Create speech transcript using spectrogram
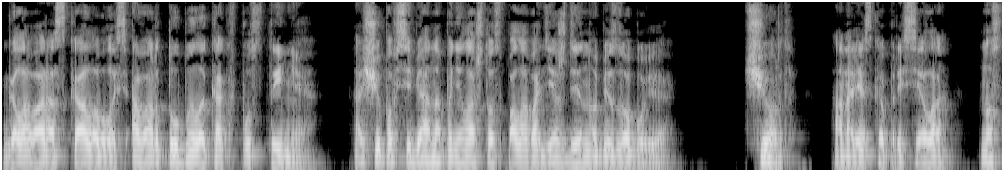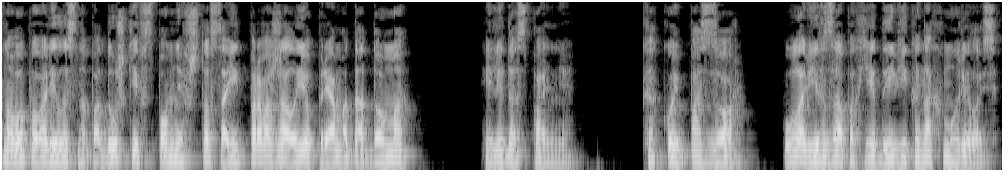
Голова раскалывалась, а во рту было как в пустыне. Ощупав себя, она поняла, что спала в одежде, но без обуви. «Черт!» Она резко присела, но снова повалилась на подушки, вспомнив, что Саид провожал ее прямо до дома или до спальни. «Какой позор!» Уловив запах еды, Вика нахмурилась.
